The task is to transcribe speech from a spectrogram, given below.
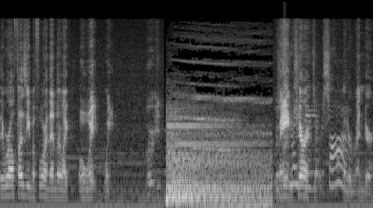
They were all fuzzy before, then they're like, oh wait, wait. Or Main is my favorite characters. Better render.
